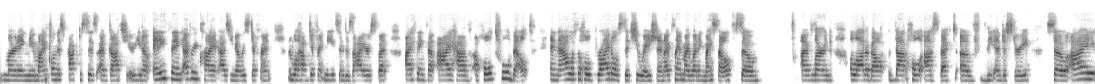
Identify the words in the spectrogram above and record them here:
learning new mindfulness practices, I've got you. You know, anything, every client, as you know, is different and will have different needs and desires. But I think that I have a whole tool belt. And now with the whole bridal situation, I plan my wedding myself. So I've learned a lot about that whole aspect of the industry. So I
